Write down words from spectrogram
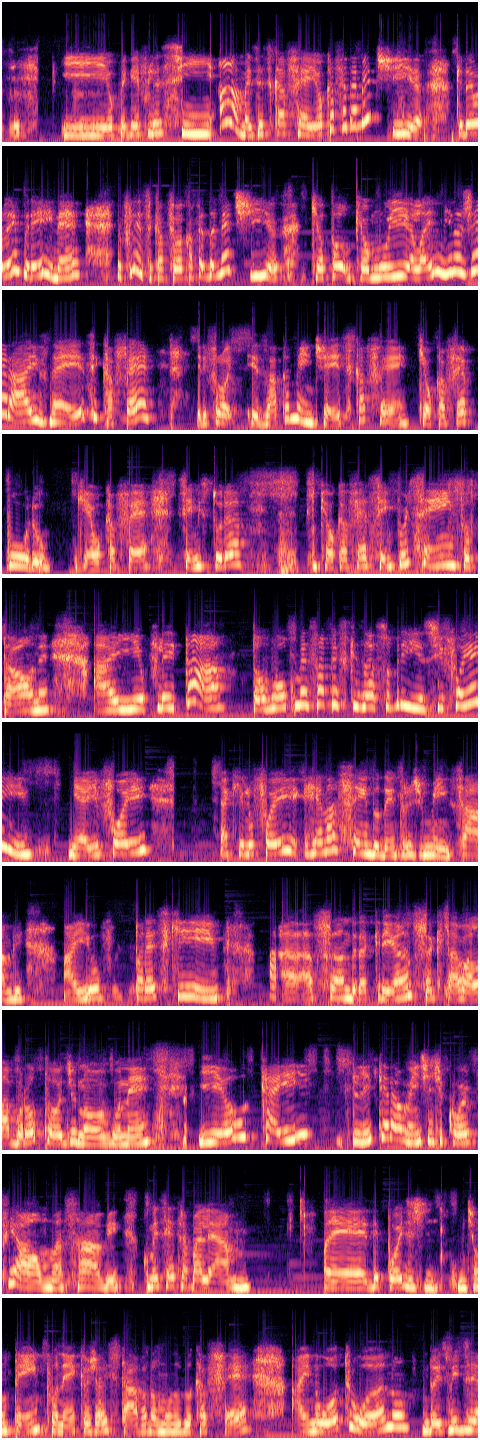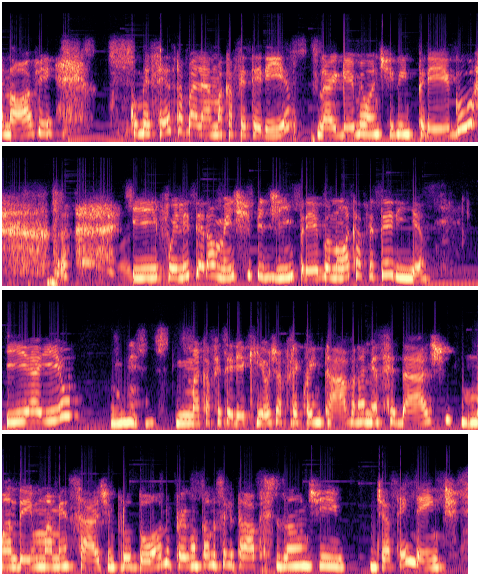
E eu peguei e falei assim: Ah, mas esse café aí é o café da minha tia. Que daí eu lembrei, né? Eu falei: Esse café é o café da minha tia, que eu, tô, que eu moía lá em Minas Gerais, né? Esse café. Ele falou: Exatamente, é esse café, que é o café puro, que é o café sem mistura, que é o café 100% tal, né? Aí eu falei: Tá, então vou começar a pesquisar sobre isso. E foi aí. E aí foi. Aquilo foi renascendo dentro de mim, sabe? Aí eu parece que a, a Sandra, criança que tava lá, brotou de novo, né? E eu caí literalmente de corpo e alma, sabe? Comecei a trabalhar é, depois de um tempo, né, que eu já estava no mundo do café, aí no outro ano, em 2019, comecei a trabalhar numa cafeteria, larguei meu antigo emprego e fui literalmente pedir emprego numa cafeteria. E aí eu uma cafeteria que eu já frequentava na minha cidade, mandei uma mensagem pro dono perguntando se ele estava precisando de, de atendente.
